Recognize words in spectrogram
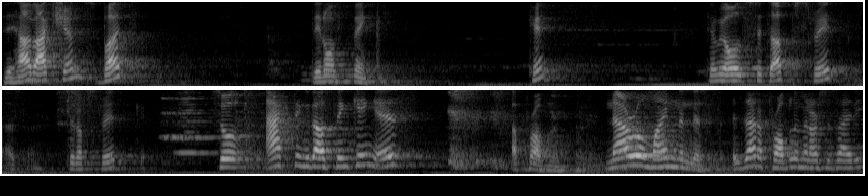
They have actions, but they don't think. Okay? Can we all sit up straight? Sit up straight. Okay. So, acting without thinking is a problem. Narrow mindedness, is that a problem in our society?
